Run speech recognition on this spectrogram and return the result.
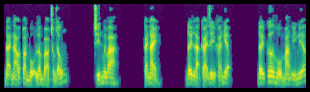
đại não toàn bộ lâm vào trống rỗng chín mươi ba. Cái này, đây là cái gì khái niệm? Đây cơ hồ mang ý nghĩa,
